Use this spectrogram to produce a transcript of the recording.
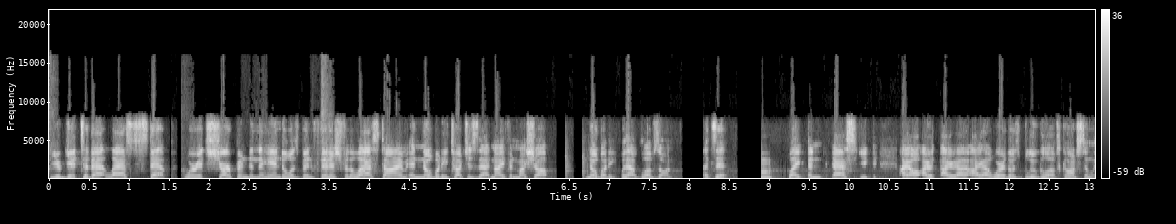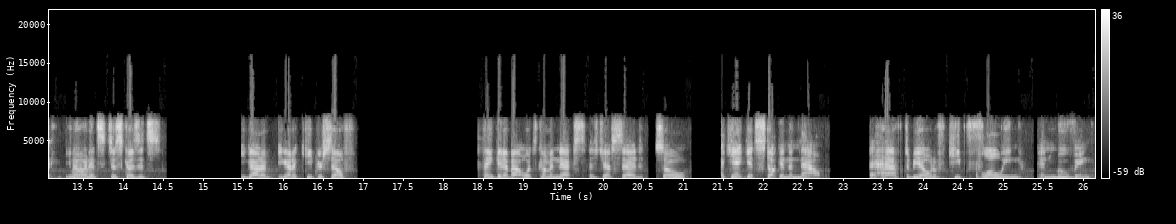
you get to that last step where it's sharpened and the handle has been finished for the last time, and nobody touches that knife in my shop. Nobody without gloves on. That's it. Hmm. Like and ask you, I I I I uh, wear those blue gloves constantly, you know, Yeah. and it's just because it's you gotta you gotta keep yourself thinking about what's coming next, as Jeff said. So I can't get stuck in the now. I have to be able to keep flowing and moving.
